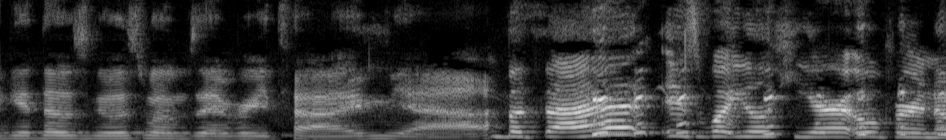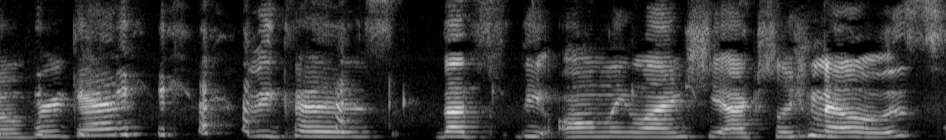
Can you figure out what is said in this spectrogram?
get those goosebumps every time. Yeah. But that is what you'll hear over and over again because that's the only line she actually knows.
